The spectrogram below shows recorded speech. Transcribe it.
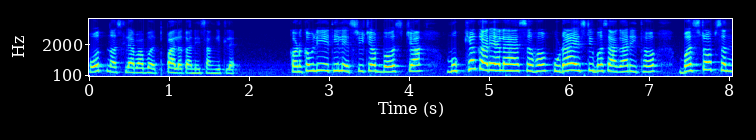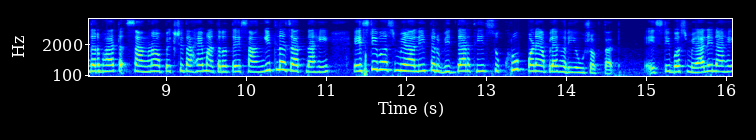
होत नसल्याबाबत पालकांनी सांगितलंय. कणकवली येथील एसटीच्या बसच्या मुख्य कार्यालयासह कुडाळ एसटी बस आगार इथं बस स्टॉप संदर्भात सांगणं अपेक्षित आहे. मात्र ते सांगितलं जात नाही. एसटी बस मिळाली तर विद्यार्थी सुखरूपपणे आपल्या घरी येऊ शकतात. एसटी बस मिळाली नाही.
